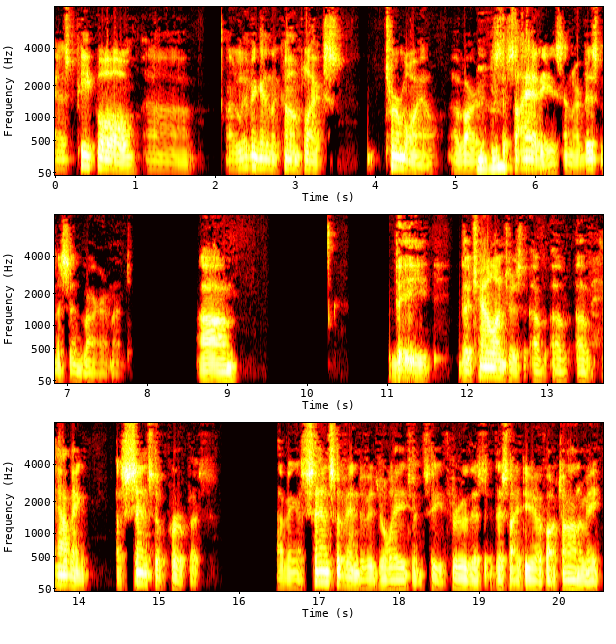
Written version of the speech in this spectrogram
as people uh, are living in the complex turmoil of our mm-hmm. societies and our business environment, um, the the challenges of, of, of having a sense of purpose, having a sense of individual agency through this this idea of autonomy,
